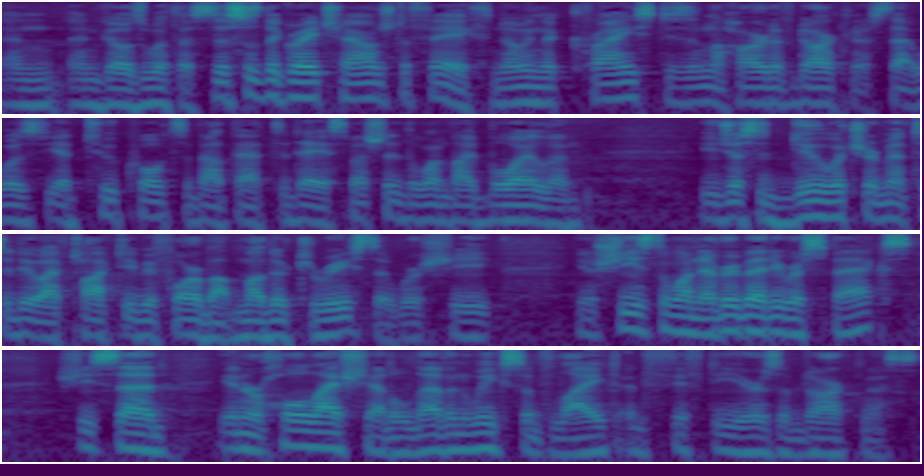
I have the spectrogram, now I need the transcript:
and, and goes with us. This is the great challenge to faith, knowing that Christ is in the heart of darkness. That was, he had two quotes about that today, especially the one by Boylan. You just do what you're meant to do. I've talked to you before about Mother Teresa, where she, you know, she's the one everybody respects. She said in her whole life she had 11 weeks of light and 50 years of darkness.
